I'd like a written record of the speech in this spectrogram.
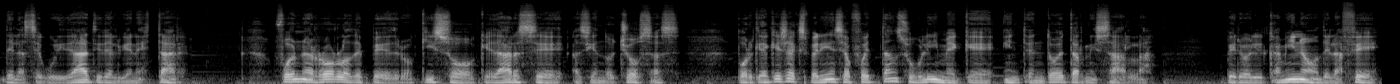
de la seguridad y del bienestar. Fue un error lo de Pedro, quiso quedarse haciendo chozas, porque aquella experiencia fue tan sublime que intentó eternizarla. Pero el camino de la fe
